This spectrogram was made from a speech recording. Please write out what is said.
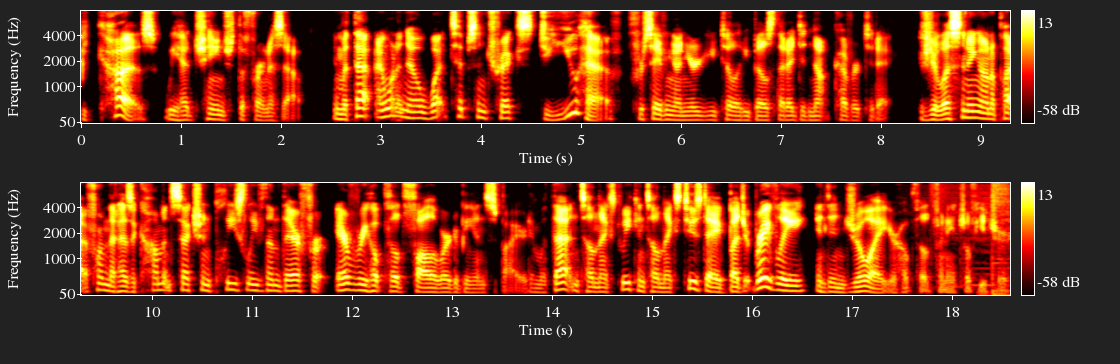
because we had changed the furnace out. And with that, I want to know what tips and tricks do you have for saving on your utility bills that I did not cover today? If you're listening on a platform that has a comment section, please leave them there for every hope filled follower to be inspired. And with that, until next week, until next Tuesday, budget bravely and enjoy your hope filled financial future.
